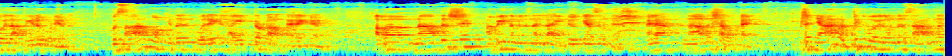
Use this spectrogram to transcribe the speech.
പോയത് അബിയുടെ കൂടെയാണ്. അപ്പൊ സാർ നോക്കിയത് ഒരേ ഹൈറ്റുള്ള ആൾക്കാരെയൊക്കെയാണ്. അപ്പൊ നാദൃഷയും അബിയും തമ്മിൽ നല്ല ഹൈറ്റ് വ്യത്യാസം ഉണ്ടായിരുന്നു അല്ല നാദൃഷ ഔട്ടായി പക്ഷെ ഞാൻ ഒറ്റയ്ക്ക് പോയതുകൊണ്ട് സാറിന്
